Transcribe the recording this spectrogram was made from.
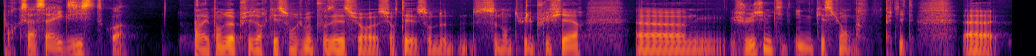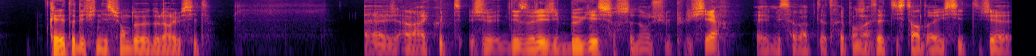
pour que ça, ça existe, quoi. Tu as répondu à plusieurs questions que je me posais sur, sur, tes, sur ce dont tu es le plus fier. Euh, J'ai juste une, petite, une question, petite. Euh, quelle est ta définition de, de la réussite? Euh, Alors écoute, je, désolé, j'ai bugué sur ce dont je suis le plus fier, mais ça va peut-être répondre à cette histoire de réussite. Je,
